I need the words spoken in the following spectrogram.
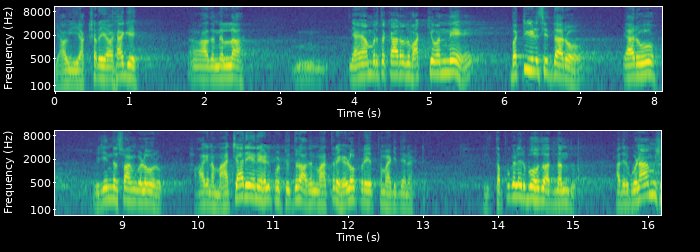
ಯಾವ ಈ ಅಕ್ಷರ ಯಾವ ಹೇಗೆ? ಅದನ್ನೆಲ್ಲ ನ್ಯಾಯಾಮೃತಕಾರರ ವಾಕ್ಯವನ್ನೇ ಬಟ್ಟಿ ಇಳಿಸಿದ್ದಾರೋ? ಯಾರು? ವಿಜೇಂದ್ರ ಸ್ವಾಮಿಗಳವರು. ಹಾಗೆ ನಮ್ಮ ಆಚಾರ್ಯ ಏನು ಹೇಳಿಕೊಟ್ಟಿದ್ರು ಅದನ್ನು ಮಾತ್ರ ಹೇಳೋ ಪ್ರಯತ್ನ ಮಾಡಿದ್ದೇನೆ ಅಷ್ಟೆ ತಪ್ಪುಗಳಿರಬಹುದು ಅದು ನಂದು. ಅದರ ಗುಣಾಂಶ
